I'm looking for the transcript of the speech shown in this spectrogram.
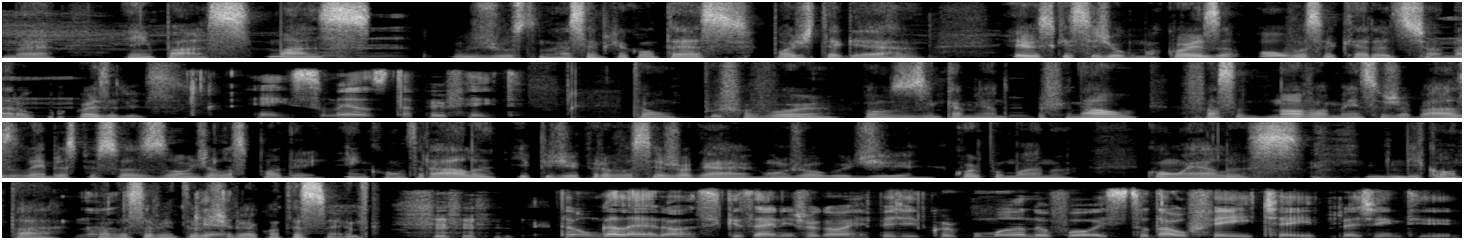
né, em paz. Mas uhum. O justo não é sempre que acontece, pode ter guerra. Eu esqueci de alguma coisa, ou você quer adicionar alguma coisa, Liz? É isso mesmo, tá perfeito. Então, por favor, vamos nos encaminhando para o final. Faça novamente sua base, lembre as pessoas onde elas podem encontrá-la e pedir para você jogar um jogo de corpo humano com elas e me contar Nossa, quando essa aventura estiver acontecendo. então, galera, ó, se quiserem jogar um RPG de corpo humano, eu vou estudar o Fate aí pra gente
